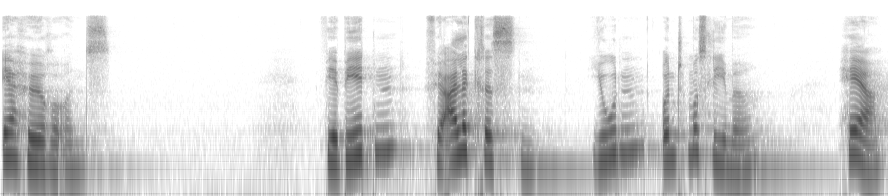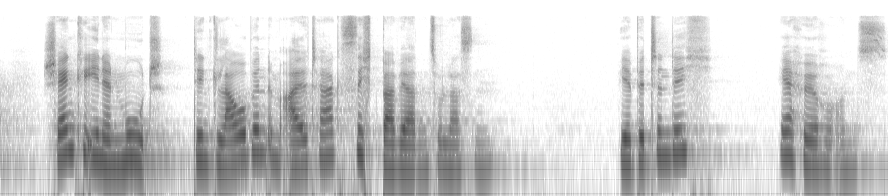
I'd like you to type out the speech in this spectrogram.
erhöre uns. Wir beten für alle Christen, Juden und Muslime. Herr, schenke ihnen Mut, den Glauben im Alltag sichtbar werden zu lassen. Wir bitten dich, erhöre uns.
